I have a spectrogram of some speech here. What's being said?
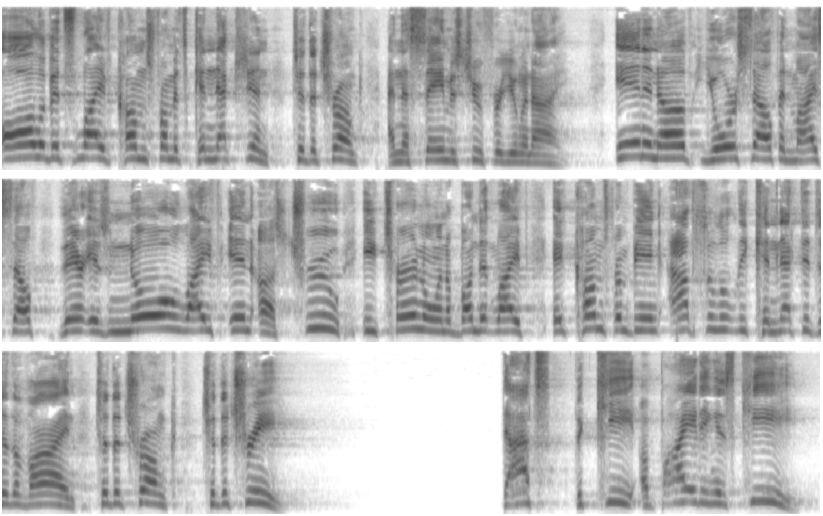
All of its life comes from its connection to the trunk. And the same is true for you and I. In and of yourself and myself, there is no life in us, true, eternal, and abundant life. It comes from being absolutely connected to the vine, to the trunk, to the tree. That's the key. Abiding is key.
